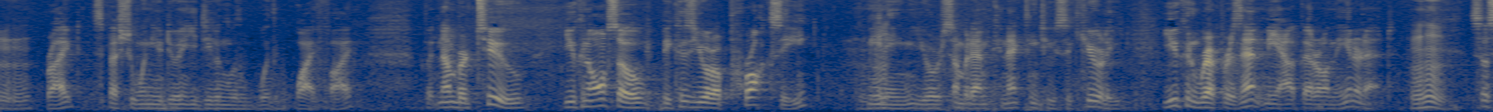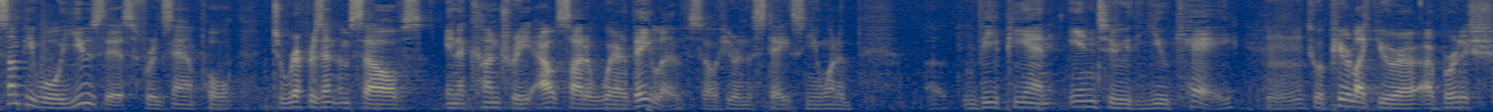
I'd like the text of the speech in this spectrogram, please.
mm-hmm. right? Especially when you're doing you're dealing with, with Wi-Fi. But number two, you can also, because you're a proxy, mm-hmm. meaning you're somebody I'm connecting to securely, you can represent me out there on the internet. Mm-hmm. So some people will use this, for example, to represent themselves in a country outside of where they live. So if you're in the States and you want to uh, VPN into the UK to appear like you're a, a British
